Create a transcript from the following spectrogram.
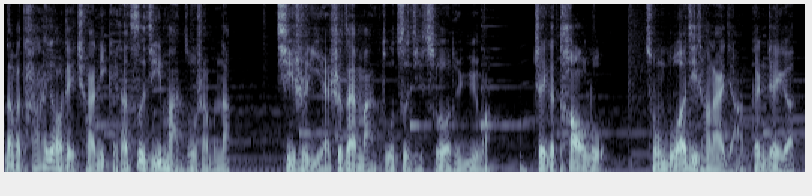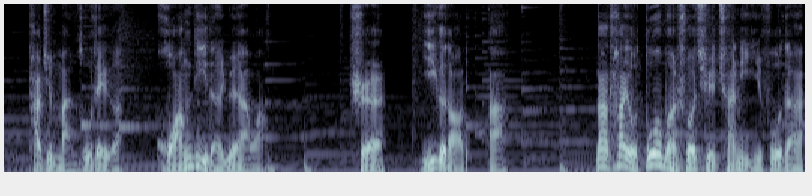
那么他要这权力给他自己满足什么呢？其实也是在满足自己所有的欲望。这个套路从逻辑上来讲，跟这个他去满足这个皇帝的愿望是一个道理啊。那他有多么说去全力以赴的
